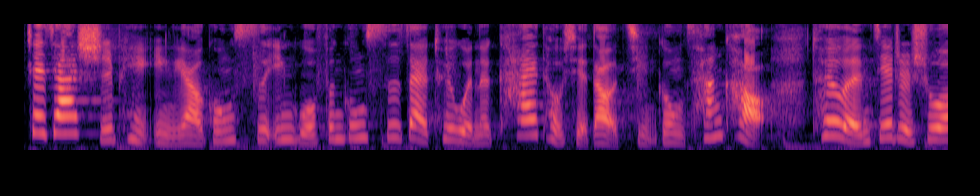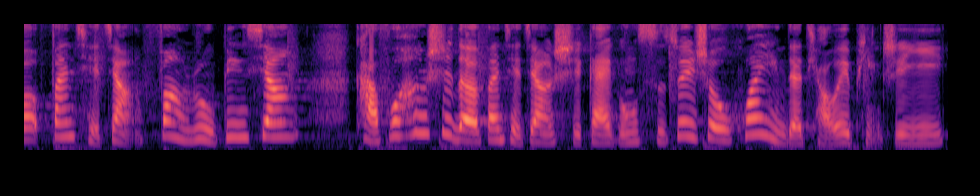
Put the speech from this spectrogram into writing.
这家食品饮料公司英国分公司在推文的开头写道：“仅供参考。”推文接着说：“番茄酱放入冰箱。”卡夫亨氏的番茄酱是该公司最受欢迎的调味品之一。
